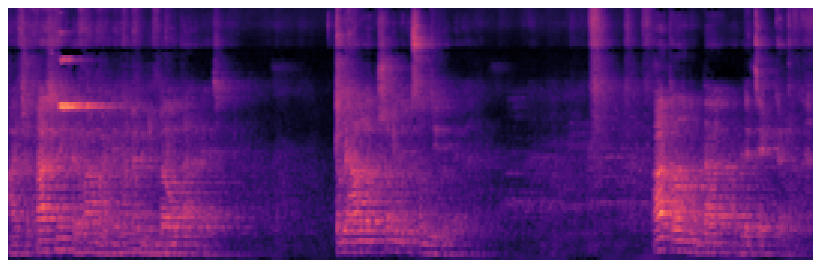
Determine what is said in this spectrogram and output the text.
આ ચકાસણી કરવા માટેના મેં મુદ્દાઓ તાર્યા છે. તમે હાલ લખશો ને બધું સમજી લો આ ત્રણ મુદ્દા આપણે ચેક કરવાના.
